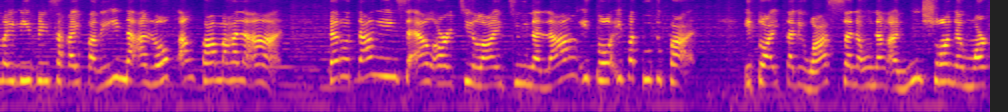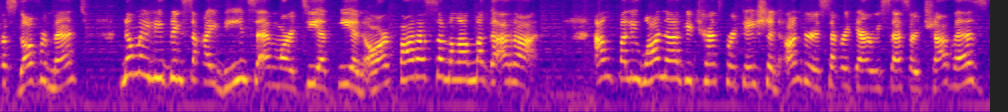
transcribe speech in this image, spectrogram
may libreng sakay pa rin na alok ang pamahalaan. Pero tanging sa LRT Line 2 na lang ito ipatutupad. Ito ay taliwas sa naunang anunsyo ng Marcos government na may libreng sakay din sa MRT at PNR para sa mga mag-aaral. Ang paliwanag ni Transportation Undersecretary Cesar Chavez,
